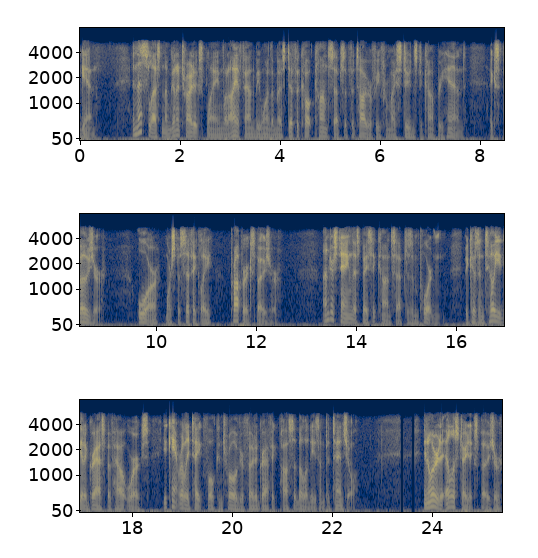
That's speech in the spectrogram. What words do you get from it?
again. In this lesson I'm going to try to explain what I have found to be one of the most difficult concepts of photography for my students to comprehend, exposure, or, more specifically, proper exposure. Understanding this basic concept is important because until you get a grasp of how it works, you can't really take full control of your photographic possibilities and potential. In order to illustrate exposure,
